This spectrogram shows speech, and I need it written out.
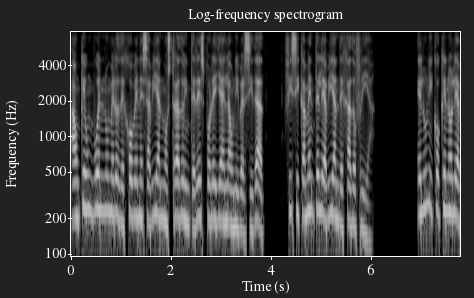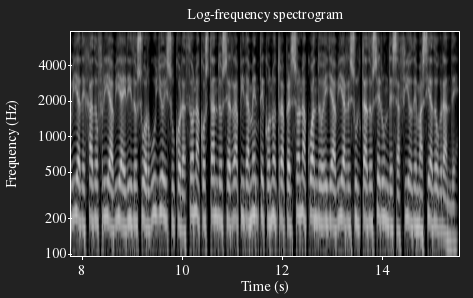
Aunque un buen número de jóvenes habían mostrado interés por ella en la universidad, físicamente le habían dejado fría. El único que no le había dejado fría había herido su orgullo y su corazón acostándose rápidamente con otra persona cuando ella había resultado ser un desafío demasiado grande.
